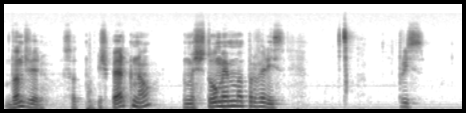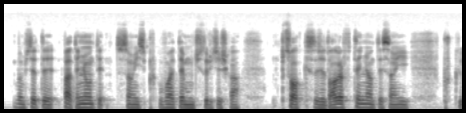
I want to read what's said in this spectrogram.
Vamos ver. Só espero que não, mas estou mesmo a prever isso. Por isso, vamos ter, ter pá, tenham atenção a isso, porque vai ter muitos turistas cá. Pessoal que seja do Algarve, tenham atenção aí, porque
